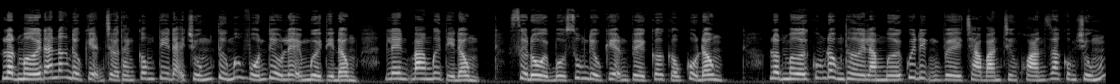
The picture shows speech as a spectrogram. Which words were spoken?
Luật mới đã nâng điều kiện trở thành công ty đại chúng từ mức vốn điều lệ 10 tỷ đồng lên 30 tỷ đồng, sửa đổi bổ sung điều kiện về cơ cấu cổ đông, Luật mới cũng đồng thời làm mới quy định về chào bán chứng khoán ra công chúng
